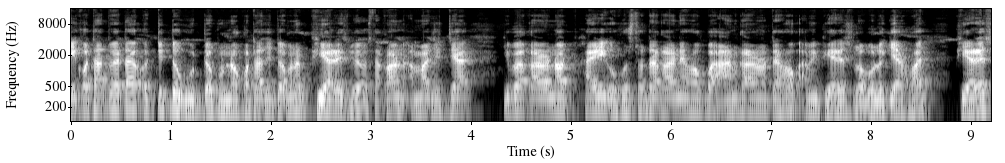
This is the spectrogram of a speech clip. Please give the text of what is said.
এই কথাটো এটা অত্যন্ত গুৰুত্বপূৰ্ণ কথা যিটো আপোনাৰ ভি আৰ এছ ব্যৱস্থা। কাৰণ আমাৰ যেতিয়া কিবা কাৰণত শাৰীৰিক অসুস্থতাৰ কাৰণে হওক বা আন কাৰণতে হওক আমি ভি আৰ এছ ল'বলগীয়া হয়। ভি আৰ এছ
